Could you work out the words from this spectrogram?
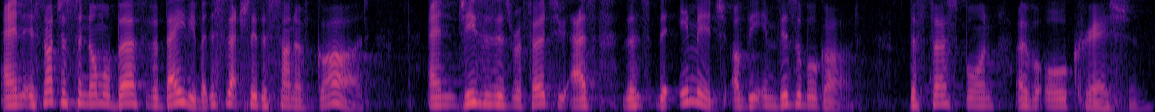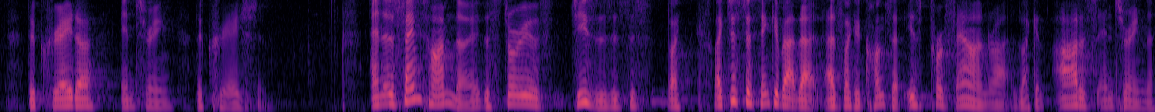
And it's not just a normal birth of a baby, but this is actually the Son of God and Jesus is referred to as the, the image of the invisible God, the firstborn over all creation, the creator entering the creation. And at the same time, though, the story of Jesus is this like, like just to think about that as like a concept is profound, right? Like an artist entering, the,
